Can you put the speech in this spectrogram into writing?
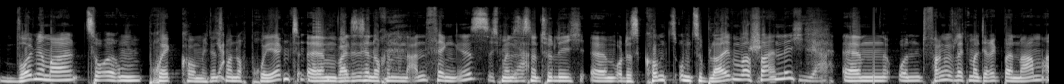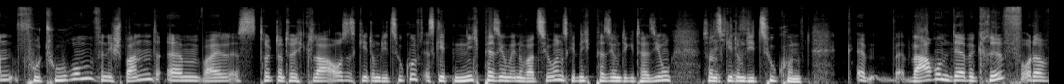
Wollen wir mal zu eurem Projekt kommen? Ich nenne es ja. mal noch Projekt, ähm, weil es ja noch in den Anfängen ist. Ich meine, es ja. ist natürlich, ähm, oder es kommt, um zu bleiben wahrscheinlich. Ja. Ähm, und fangen wir vielleicht mal direkt beim Namen an. Futurum finde ich spannend, ähm, weil es drückt natürlich klar aus, es geht um die Zukunft. Es geht nicht per se um Innovation, es geht nicht per se um Digitalisierung, sondern Richtig. es geht um die Zukunft. Ähm, warum der Begriff oder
